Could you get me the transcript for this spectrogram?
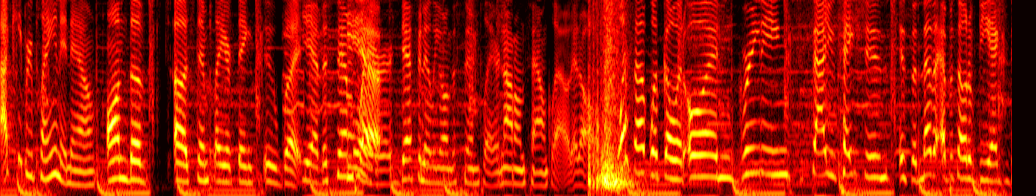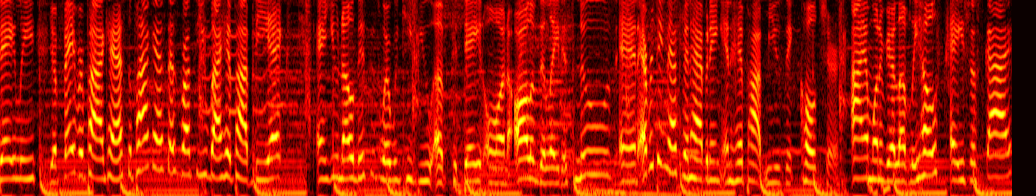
I keep replaying it now on the uh, stem player thing too. But yeah, the stem Yeah. player definitely on the stem player, not on SoundCloud at all. What's up? What's going on? Greetings, salutations. It's another episode of DX Daily, your favorite podcast, the podcast that's brought to you by Hip Hop DX. And you know, this is where we keep you up to date on all of the latest news and everything that's been happening in hip hop music culture. I am one of your lovely hosts, Ashia Skye.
